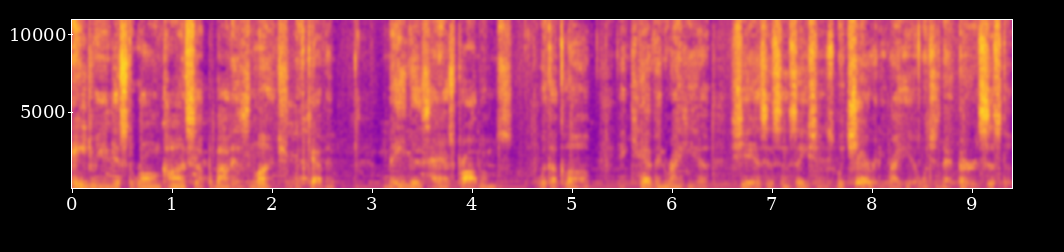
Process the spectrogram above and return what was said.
Adrian gets the wrong concept about his lunch with Kevin. Mavis has problems with her club. And Kevin right here shares his sensations with Charity right here, which is that third sister.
